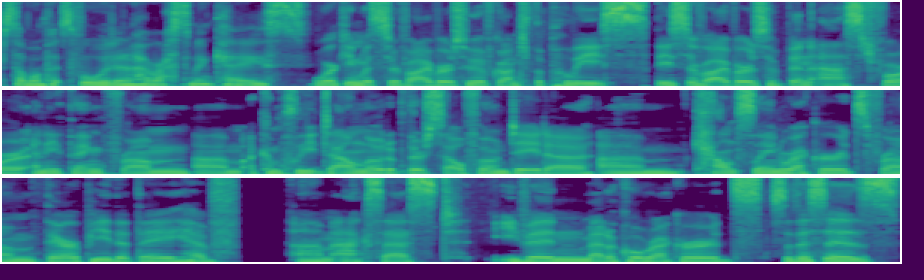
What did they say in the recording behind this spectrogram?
someone puts forward a harassment case? Working with survivors who have gone to the police, these survivors have been asked for anything from um, a complete download of their cell phone data, um, counseling records from therapy that they have um, accessed, even medical records. So this is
